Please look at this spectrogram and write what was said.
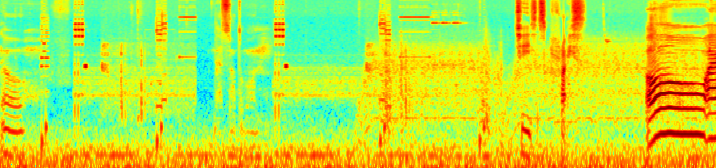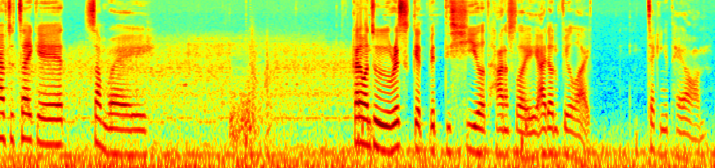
No. That's not the one. Jesus Christ. Oh, I have to take it some way. Kinda want to risk it with the shield, honestly. I don't feel like taking it head on.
